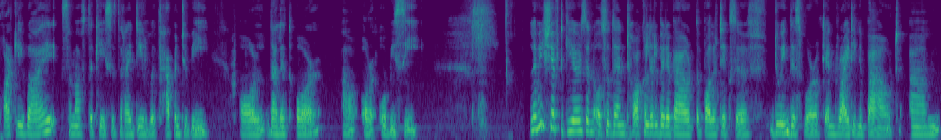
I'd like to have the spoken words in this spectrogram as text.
partly why some of the cases that I deal with happen to be all Dalit or uh, or OBC. Let me shift gears and also then talk a little bit about the politics of doing this work and writing about um,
